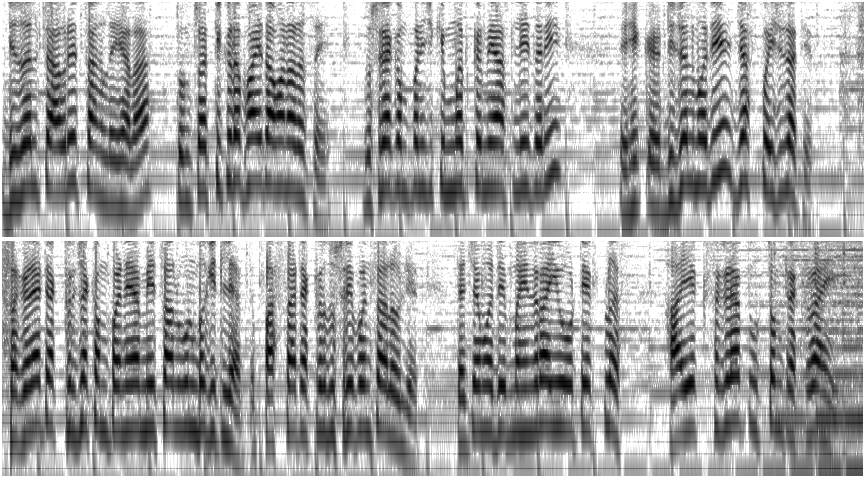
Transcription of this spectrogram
डिझेलचं ॲव्हरेज चांगलं आहे ह्याला. तुमचा तिकडं फायदा होणारच आहे. दुसऱ्या कंपनीची किंमत कमी असली तरी हे क- डिझेलमध्ये जास्त पैसे जातात. सगळ्या ट्रॅक्टरच्या कंपन्या मी चालवून बघितल्यात. पाच सहा ट्रॅक्टर दुसरे पण चालवले आहेत त्याच्यामध्ये महिंद्रा युओटेक प्लस हा एक सगळ्यात उत्तम ट्रॅक्टर आहे.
